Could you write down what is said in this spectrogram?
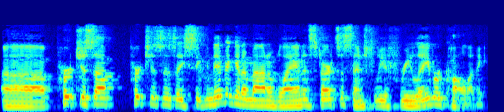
purchase up, purchases a significant amount of land, and starts essentially a free labor colony.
